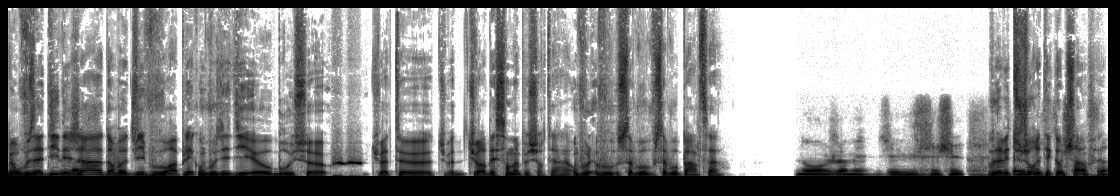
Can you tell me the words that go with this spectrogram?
Mais on vous a dit déjà dans votre vie, vous vous rappelez qu'on vous a dit, eh oh Bruce, euh, tu vas te, tu vas, tu vas redescendre un peu sur terre. vous, ça vous, ça vous parle ça? Non, jamais. Vous avez toujours été comme ça, en fait.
